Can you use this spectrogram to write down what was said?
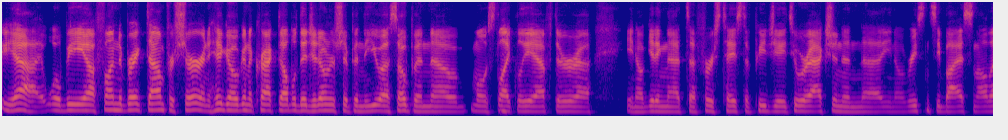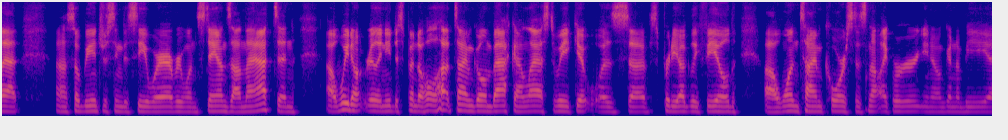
Yeah, it will be uh, fun to break down for sure. And Higgo going to crack double digit ownership in the U.S. Open, uh, most likely after uh, you know getting that uh, first taste of PGA Tour action and uh, you know recency bias and all that. Uh, so it'll be interesting to see where everyone stands on that. And we don't really need to spend a whole lot of time going back on last week. It was, it was a pretty ugly field, one time course. It's not like we're you know going to be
